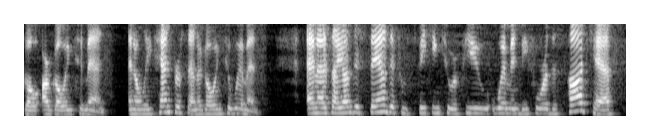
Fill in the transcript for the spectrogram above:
go are going to men, and only ten percent are going to women. And as I understand it from speaking to a few women before this podcast,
